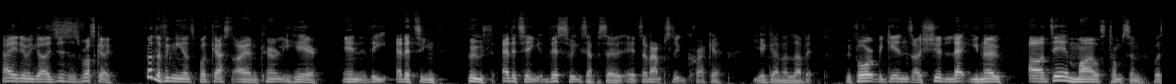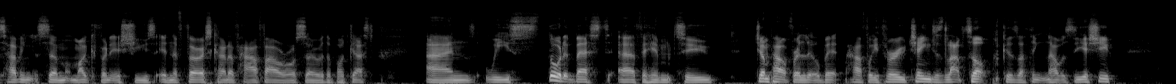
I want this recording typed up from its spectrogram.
How you doing, guys? This is Rossko from the Finger Guns podcast. I am currently here in the editing booth, editing this week's episode. It's an absolute cracker. You're gonna love it. Before it begins, I should let you know our dear Miles Thompson was having some microphone issues in the first kind of half hour or so of the podcast, and we thought it best uh, for him to jump out for a little bit halfway through, change his laptop because I think that was the issue.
